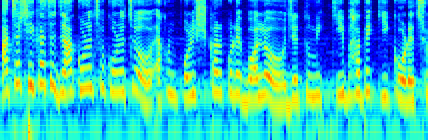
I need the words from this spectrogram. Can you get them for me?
আচ্ছা ঠিক আছে, যা করেছ করেছ। এখন পরিষ্কার করে বলো যে তুমি কীভাবে কি করেছ?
